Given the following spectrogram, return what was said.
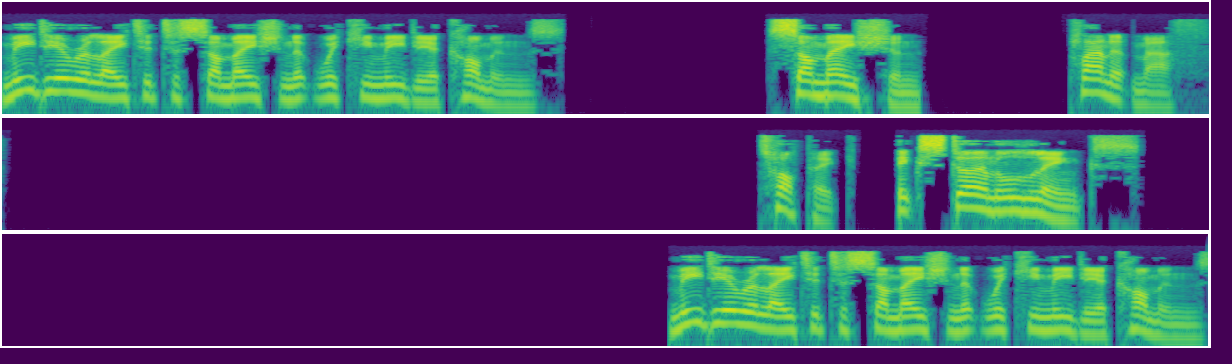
Media related to summation at Wikimedia Commons. Summation. PlanetMath. Topic: External links. Media related to summation at Wikimedia Commons.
